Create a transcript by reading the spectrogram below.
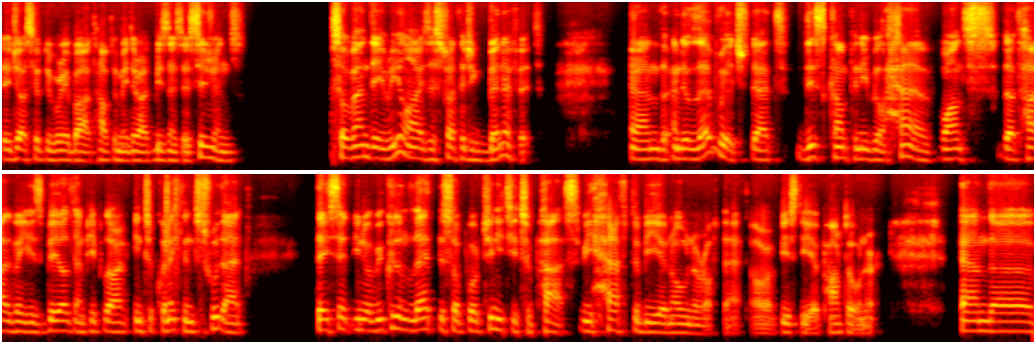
They just have to worry about how to make the right business decisions. So when they realize the strategic benefit and and the leverage that this company will have once that highway is built and people are interconnected through that, they said, you know, we couldn't let this opportunity to pass. We have to be an owner of that, or obviously a part owner. And uh,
